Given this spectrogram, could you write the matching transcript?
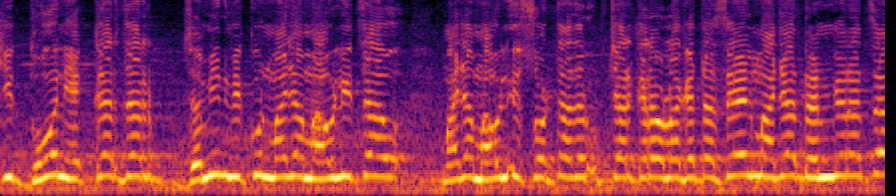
की दोन एकर जर जमीन विकून माझ्या माऊलीचा माझ्या माऊली सोडता जर उपचार करावा लागत असेल माझ्या धनगराचा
